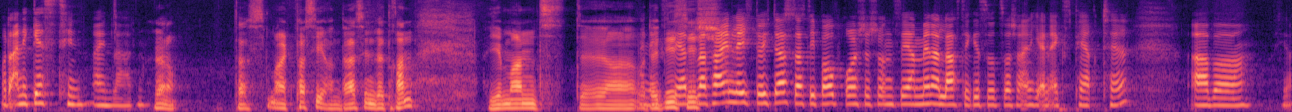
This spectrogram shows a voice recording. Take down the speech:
oder eine Gästin einladen. Genau, das mag passieren. Da sind wir dran. Jemand, der ein oder die sich. Wahrscheinlich durch das, dass die Baubranche schon sehr männerlastig ist, wird es wahrscheinlich ein Experte. Aber ja,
